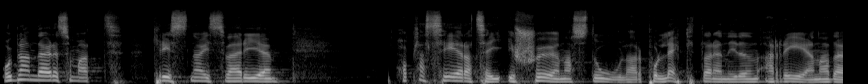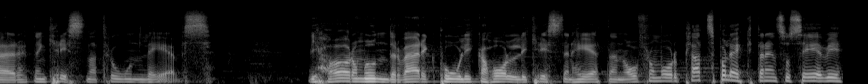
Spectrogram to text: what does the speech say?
Och ibland är det som att kristna i Sverige har placerat sig i sköna stolar på läktaren i den arena där den kristna tron levs. Vi hör om underverk på olika håll i kristenheten och från vår plats på läktaren så ser vi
